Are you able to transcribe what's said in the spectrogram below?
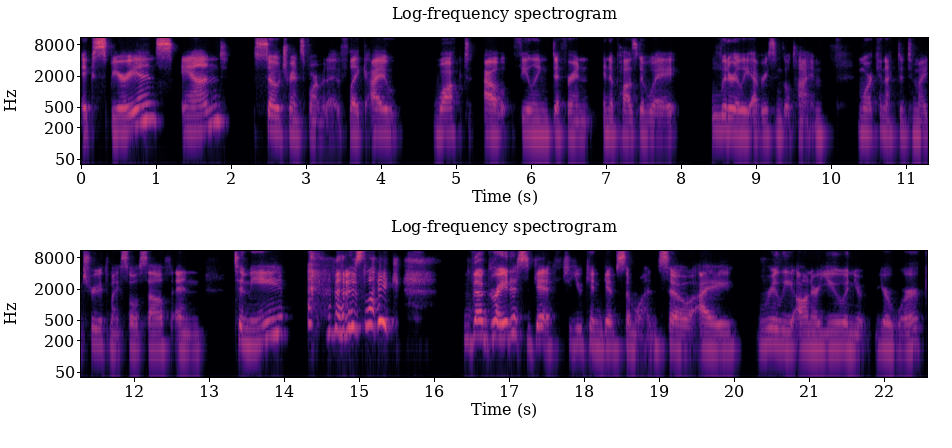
experience and so transformative. Like I walked out feeling different in a positive way literally every single time, more connected to my truth, my soul self. And to me, that is like the greatest gift you can give someone. So I really honor you and your your work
